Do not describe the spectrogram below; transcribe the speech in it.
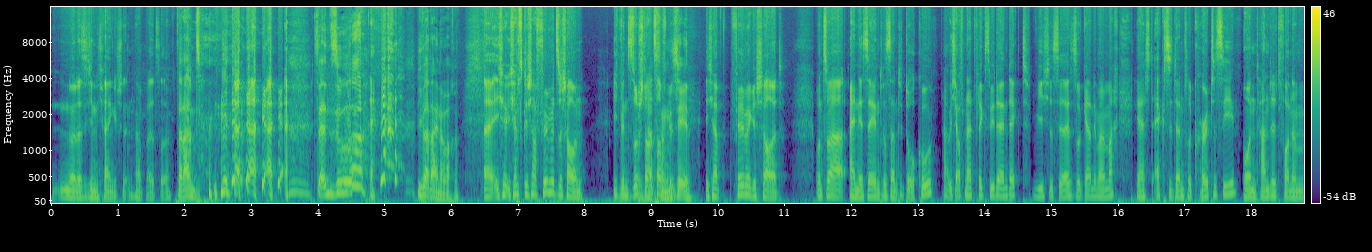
Nur, dass ich ihn nicht reingeschnitten habe, also. Verdammt. Zensur. Wie war deine Woche? Äh, ich ich habe es geschafft, Filme zu schauen. Ich bin so ich stolz auf mich. gesehen. Ich habe Filme geschaut. Und zwar eine sehr interessante Doku, habe ich auf Netflix wiederentdeckt, wie ich es ja so gerne mal mache. Die heißt Accidental Courtesy und handelt von einem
